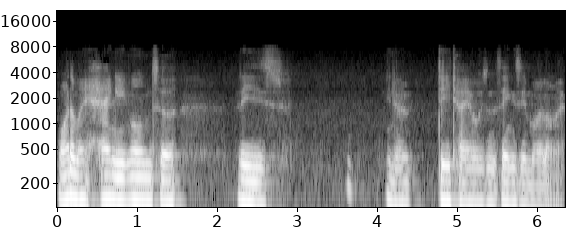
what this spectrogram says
Why am I hanging on to these, you know, details and things in my life?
